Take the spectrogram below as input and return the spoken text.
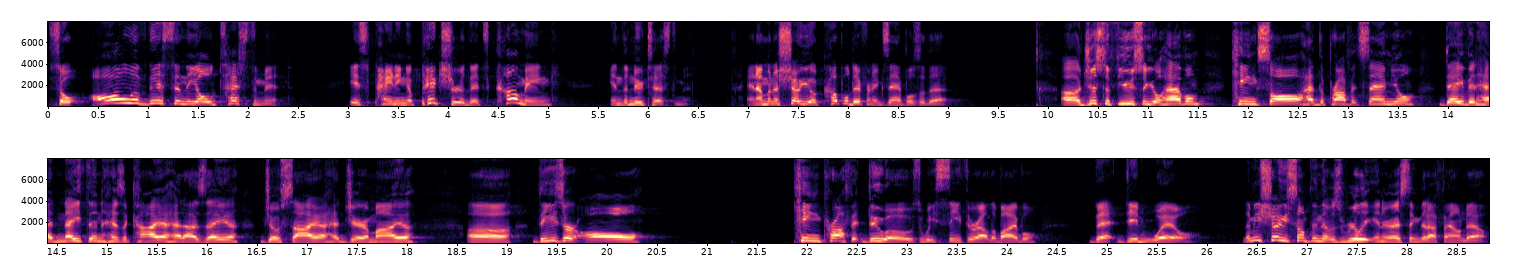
So all of this in the Old Testament is painting a picture that's coming in the New Testament. And I'm going to show you a couple different examples of that. Uh, just a few so you'll have them. King Saul had the prophet Samuel. David had Nathan. Hezekiah had Isaiah. Josiah had Jeremiah. Uh, these are all king prophet duos we see throughout the Bible that did well. Let me show you something that was really interesting that I found out.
